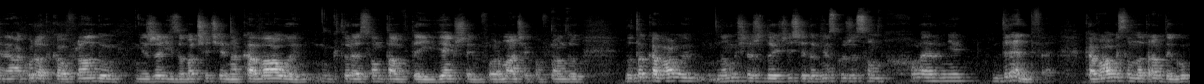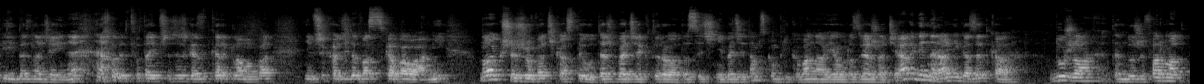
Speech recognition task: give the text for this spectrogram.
e, akurat Kauflandu, jeżeli zobaczycie na kawały, które są tam w tej większej formacie Kauflandu, no to kawały, no myślę, że dojdziecie do wniosku, że są cholernie drętwe. Kawały są naprawdę głupie i beznadziejne, ale tutaj przecież gazetka reklamowa nie przychodzi do Was z kawałami. No krzyżóweczka z tyłu też będzie, która dosyć nie będzie tam skomplikowana, ją rozwiążecie, ale generalnie gazetka duża, ten duży format,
